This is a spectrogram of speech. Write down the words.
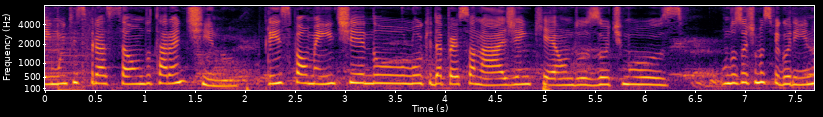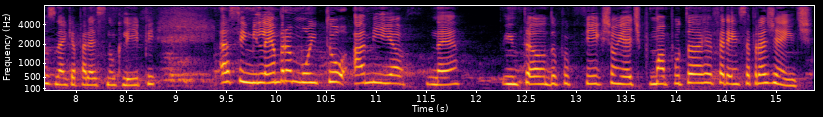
Tem muita inspiração do Tarantino, principalmente no look da personagem, que é um dos últimos um dos últimos figurinos, né, que aparece no clipe. Assim, me lembra muito a Mia, né? Então, do Pulp Fiction, e é tipo uma puta referência pra gente.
